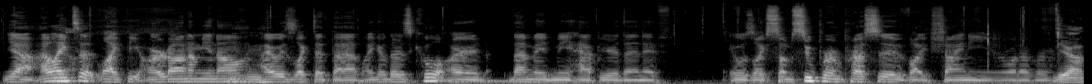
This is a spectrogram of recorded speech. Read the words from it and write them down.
Yeah, I liked it like the art on them. You know, Mhm. I always looked at that. Like, if there's cool art, that made me happier than if it was like some super impressive, like shiny or whatever. Yeah,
